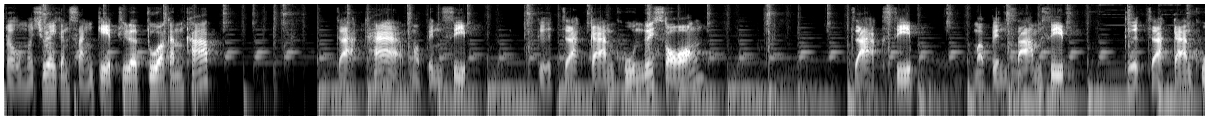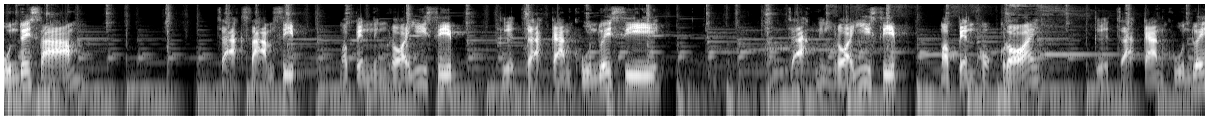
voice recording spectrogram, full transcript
เรามาช่วยกันสังเกตทีละตัวกันครับ จาก 5 มาเป็น 10 เกิดจากการคูณด้วย 2 จาก 10 มาเป็น 30 เกิดจากการคูณด้วย 3 จาก 30 มาเป็น 120 เกิดจากการคูณด้วย 4 จาก 120 มาเป็น 600 เกิดจากการคูณด้วย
